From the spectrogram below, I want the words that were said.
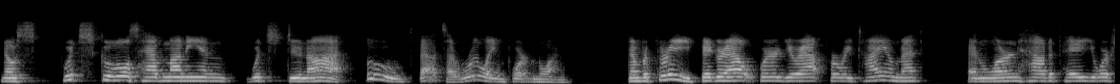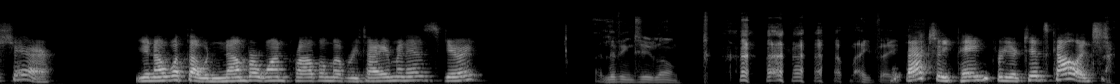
Know which schools have money and which do not. Ooh, that's a really important one. Number three, figure out where you're at for retirement and learn how to pay your share. You know what the number one problem of retirement is, Gary? Living too long. Maybe. It's actually paying for your kids' college.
